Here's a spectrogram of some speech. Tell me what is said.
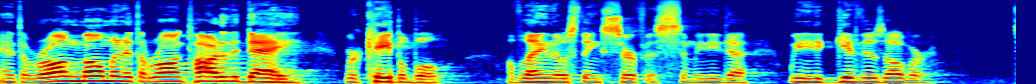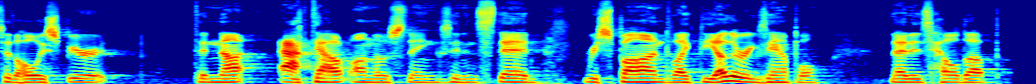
And at the wrong moment, at the wrong part of the day, we're capable of letting those things surface. And we need to, we need to give those over to the Holy Spirit to not act out on those things and instead respond like the other example that is held up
